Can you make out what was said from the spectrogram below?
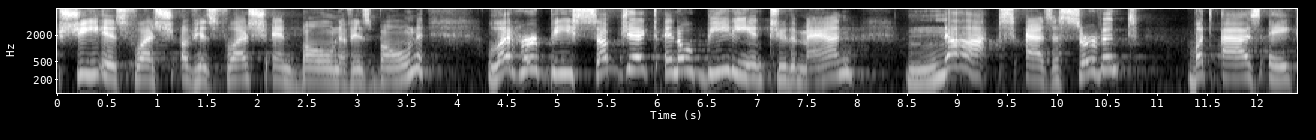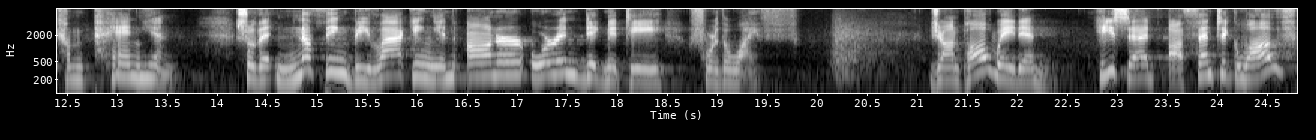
she is flesh of his flesh and bone of his bone, let her be subject and obedient to the man, not as a servant, but as a companion, so that nothing be lacking in honor or in dignity for the wife. John Paul weighed in. He said, authentic love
